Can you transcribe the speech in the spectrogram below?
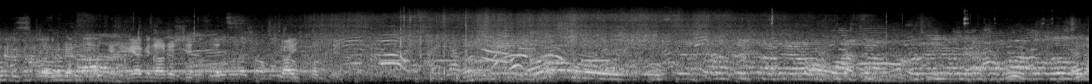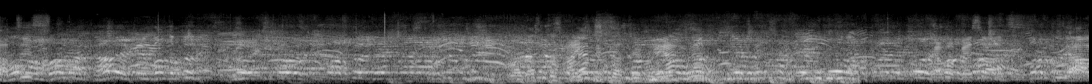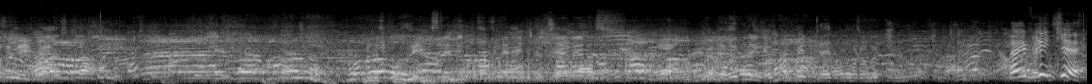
Ja genau, da steht jetzt gleich kommt. Ja, das, das brennt ist das Ding. Ja, aber besser als der Haselweg. Ja, ist klar. Und das Problem ist der Wind. Der Wind wird sehr Hé hey, vriendje.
